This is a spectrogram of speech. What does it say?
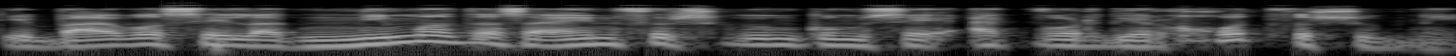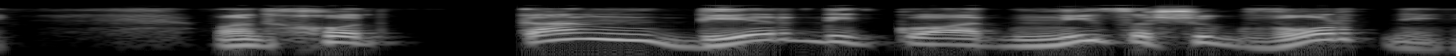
die Bybel sê dat niemand as hy in versoeking kom sê ek word deur God versoek nie. Want God kan deur die kwaad nie versoek word nie.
